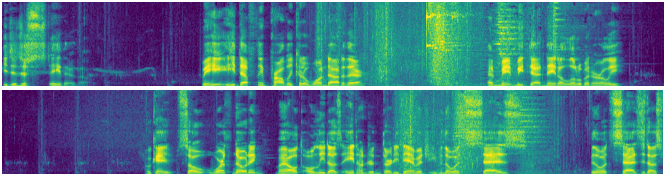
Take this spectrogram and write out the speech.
He did just stay there though. I mean, he, he definitely probably could have won out of there and made me detonate a little bit early. Okay, so worth noting, my alt only does 830 damage, even though it says, even though it says it does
